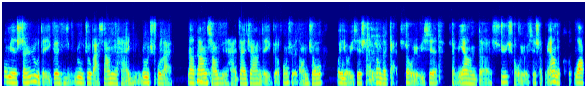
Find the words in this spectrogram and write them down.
后面深入的一个引入，就把小女孩引入出来。那当小女孩在这样的一个风雪当中，会有一些什么样的感受？有一些什么样的需求？有一些什么样的渴望？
